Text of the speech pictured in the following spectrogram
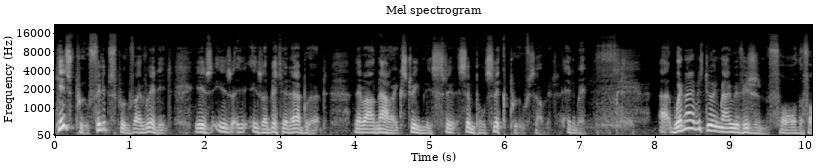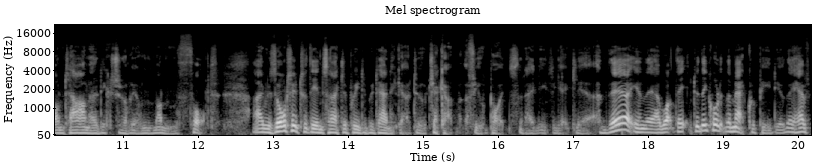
his proof, Philip's proof, I've read it, is, is, is a bit elaborate. There are now extremely sli simple, slick proofs of it. Anyway, uh, when I was doing my revision for the Fontana Dictionary of Modern Thought, I resorted to the Encyclopaedia Britannica to check up a few points that I need to get clear. And there in there, what they do they call it the Macropedia? They have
